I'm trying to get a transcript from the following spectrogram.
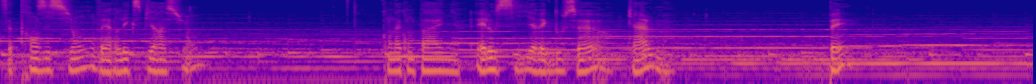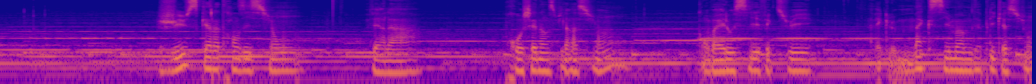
cette transition vers l'expiration qu'on accompagne elle aussi avec douceur, calme, paix, jusqu'à la transition vers la prochaine inspiration qu'on va elle aussi effectuer avec le maximum d'application,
